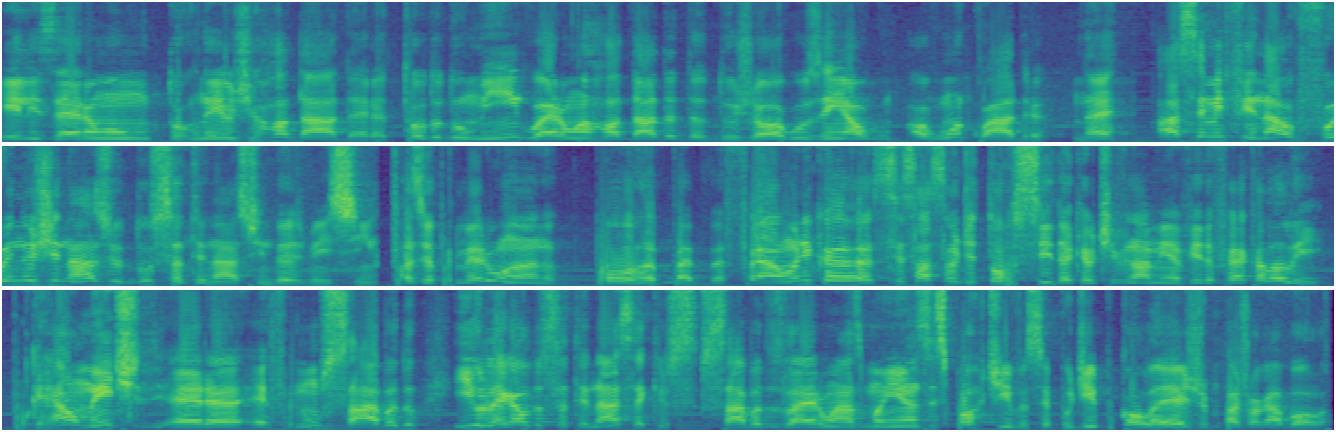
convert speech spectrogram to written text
eles eram um torneio de rodada. Era todo domingo, era uma rodada do- dos jogos em algum- alguma quadra, né? A semifinal foi no ginásio do Santo Inácio em 2005. Fazer o primeiro ano. Porra, foi a única sensação de torcida que eu tive na minha vida foi aquela ali. Porque realmente era, é, foi num sábado. E o legal do Santo Inácio é que os sábados lá eram as manhãs esportivas. Você podia ir pro colégio pra jogar bola.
